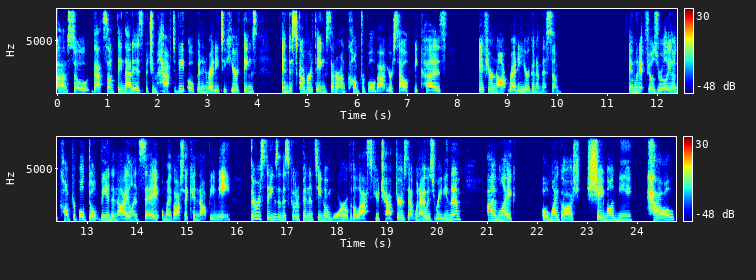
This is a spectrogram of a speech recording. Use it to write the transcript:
Um, so that's something that is, but you have to be open and ready to hear things and discover things that are uncomfortable about yourself because if you're not ready, you're going to miss them. And when it feels really uncomfortable, don't be in denial and say, oh my gosh, that cannot be me. There was things in this codependency no more over the last few chapters that when I was reading them, I'm like, oh my gosh, shame on me. How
